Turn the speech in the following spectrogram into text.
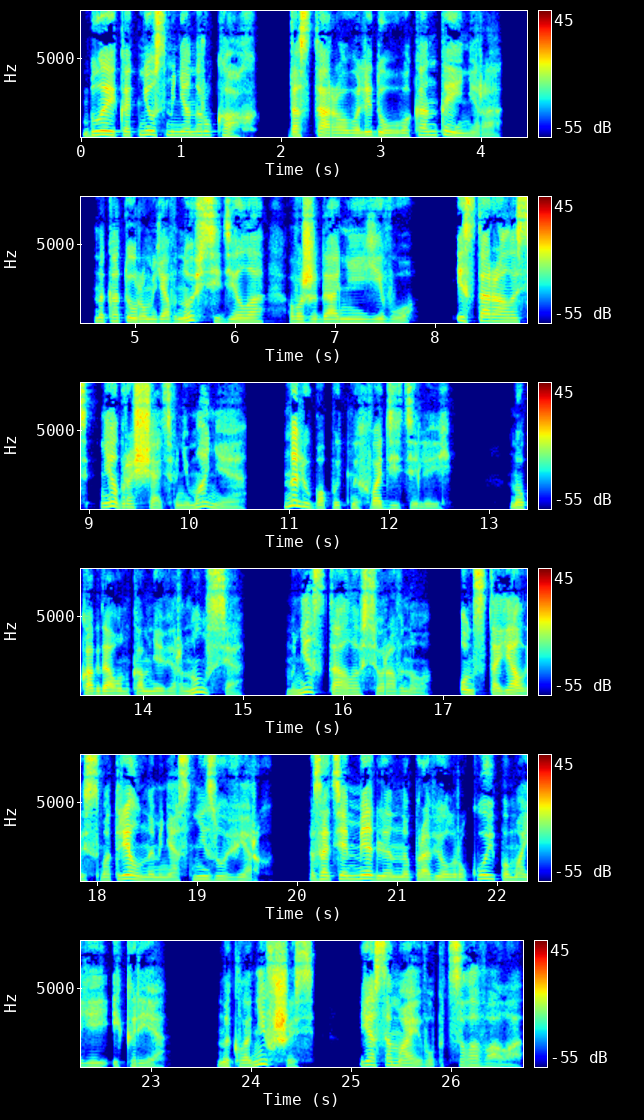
Блейк отнес меня на руках до старого ледового контейнера, на котором я вновь сидела в ожидании его и старалась не обращать внимания на любопытных водителей. Но когда он ко мне вернулся, мне стало все равно. Он стоял и смотрел на меня снизу вверх. Затем медленно провел рукой по моей икре. Наклонившись, я сама его поцеловала.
